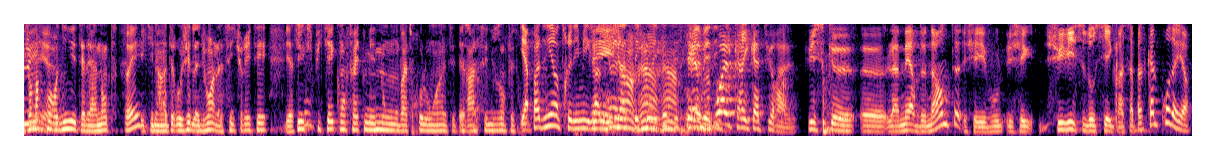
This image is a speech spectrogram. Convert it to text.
Jean-Marc euh. Morgny est allé à Nantes Oui. et qu'il a interrogé l'adjoint à la sécurité, Bien qui sûr. expliquait qu'en fait, mais non, on va trop loin, etc. C'est nous en fait trop. Il n'y a pas de lien entre l'immigration et la sécurité. c'est un poil caricatural, puisque euh, la maire de Nantes, j'ai suivi ce dossier grâce à Pascal Pro d'ailleurs,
